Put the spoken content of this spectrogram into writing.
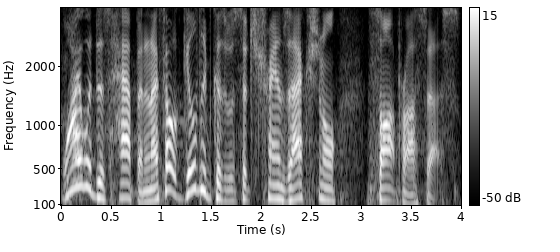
why would this happen? And I felt guilty because it was such a transactional thought process.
